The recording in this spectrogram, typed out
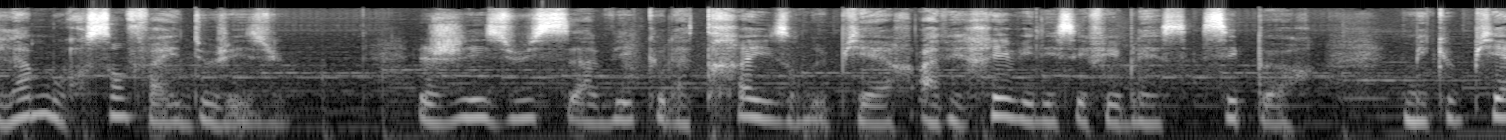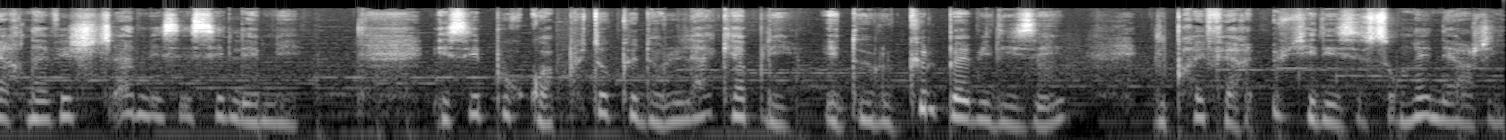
L'amour sans faille de Jésus. Jésus savait que la trahison de Pierre avait révélé ses faiblesses, ses peurs, mais que Pierre n'avait jamais cessé de l'aimer. Et c'est pourquoi, plutôt que de l'accabler et de le culpabiliser, il préfère utiliser son énergie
